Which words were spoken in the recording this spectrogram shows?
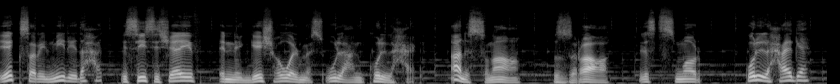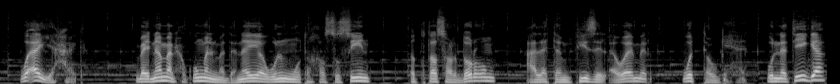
يكسر الميري ده حتى. السيسي شايف إن الجيش هو المسؤول عن كل حاجة عن الصناعة الزراعة الاستثمار كل حاجة وأي حاجة. بينما الحكومة المدنية والمتخصصين اقتصر دورهم على تنفيذ الأوامر والتوجيهات. والنتيجة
